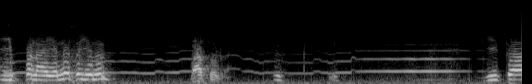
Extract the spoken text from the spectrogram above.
இப்ப நான் என்ன செய்யணும்? வா சொல்றேன். கீதா.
